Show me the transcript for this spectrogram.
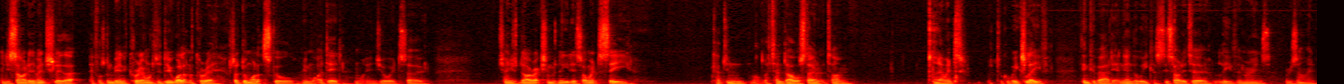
and decided eventually that if I was going to be in a career, I wanted to do well at my career, because I'd done well at school in what I did and what I enjoyed. So change of direction was needed. So I went to see Captain well, Lieutenant Darwell Stone at the time, and I went, took a week's leave, think about it, and the end of the week I decided to leave the Marines, resign.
